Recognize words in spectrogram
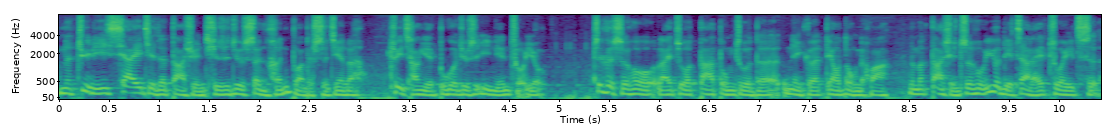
那距离下一届的大选其实就剩很短的时间了，最长也不过就是一年左右。这个时候来做大动作的那个调动的话，那么大选之后又得再来做一次，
